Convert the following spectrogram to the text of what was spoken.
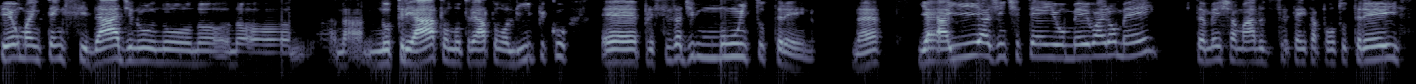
ter uma intensidade no, no, no, no, na, no triatlon, no triatlon olímpico, é, precisa de muito treino, né? E aí a gente tem o meio Ironman, também chamado de 70.3,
